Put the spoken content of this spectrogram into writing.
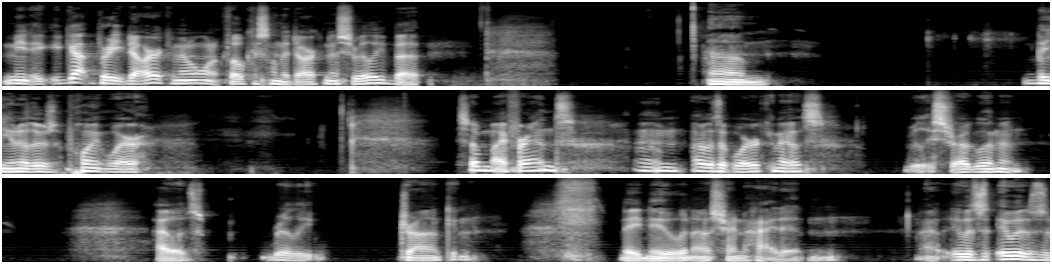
I mean, it, it got pretty dark, and I don't want to focus on the darkness really, but, um, but you know, there's a point where some of my friends, um, I was at work and I was really struggling, and I was really drunk, and they knew, and I was trying to hide it, and I, it was it was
